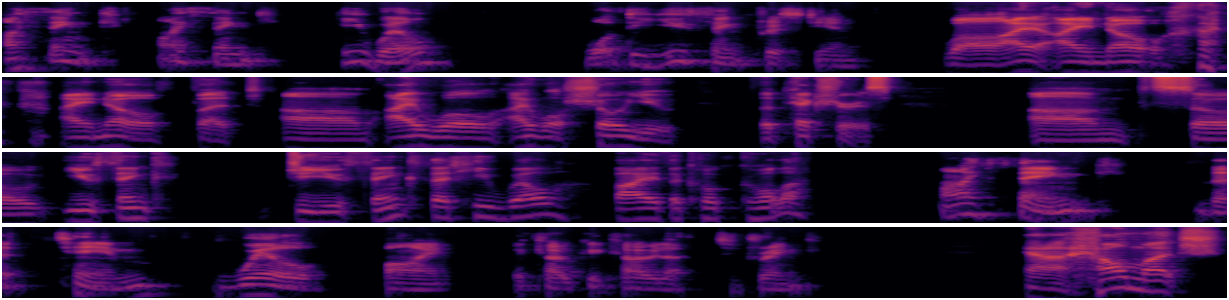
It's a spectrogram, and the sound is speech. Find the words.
I think I think he will. What do you think, Kristian? Well, I I know, I know, but um, I will I will show you the pictures. Um, so you think, do you think that he will buy the Coca-Cola? I think that Tim will buy the Coca-Cola to drink. Uh, how much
